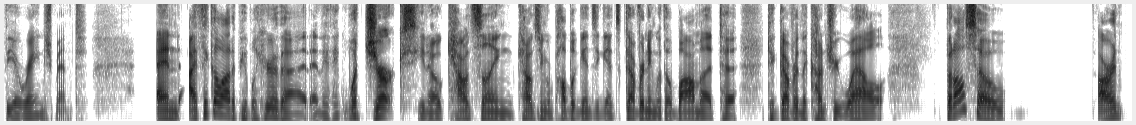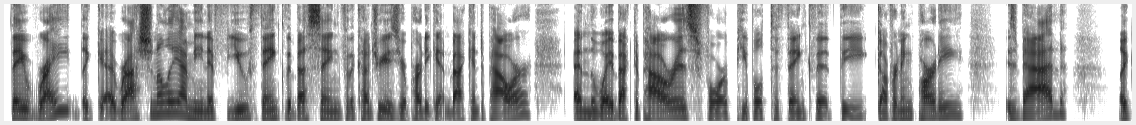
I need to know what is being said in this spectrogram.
the arrangement? And I think a lot of people hear that and they think, what jerks, you know, counseling counseling Republicans against governing with Obama to to govern the country well. But also, aren't they right? Like uh, rationally, I mean, if you think the best thing for the country is your party getting back into power, and the way back to power is for people to think that the governing party is bad, like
